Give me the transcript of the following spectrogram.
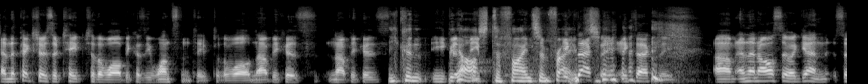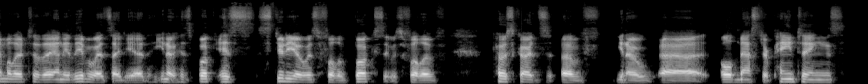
and the pictures are taped to the wall because he wants them taped to the wall, not because not because he couldn't he be asked be, to find some frames. Exactly, exactly. Um, and then also, again, similar to the Annie Leibovitz idea, you know, his book, his studio was full of books. It was full of postcards of, you know, uh, old master paintings.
